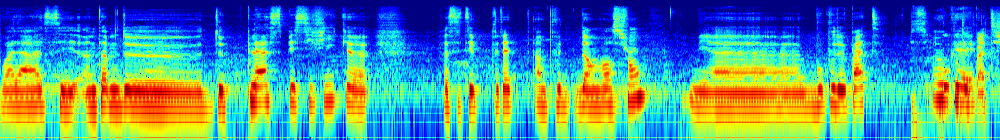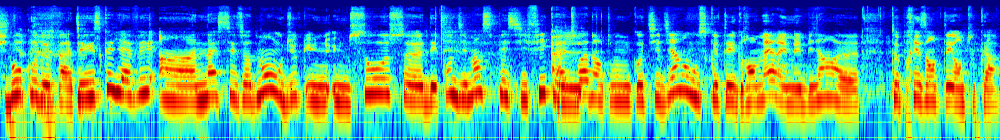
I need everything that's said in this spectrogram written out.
Voilà, c'est en termes de, de plats spécifiques. euh, enfin, c'était peut-être un peu d'invention, mais euh, beaucoup de pâtes. Beaucoup de pâtes, je dirais. Beaucoup de pâtes. Et est-ce qu'il y avait un assaisonnement ou du, une, une sauce, euh, des condiments spécifiques, Elle- toi, dans ton quotidien, ou ce que tes grands-mères aimaient bien euh, te présenter, en tout cas,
